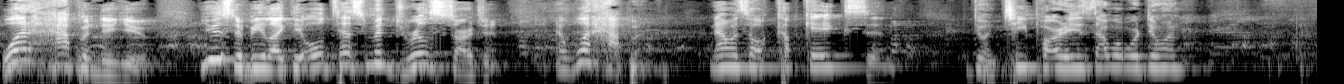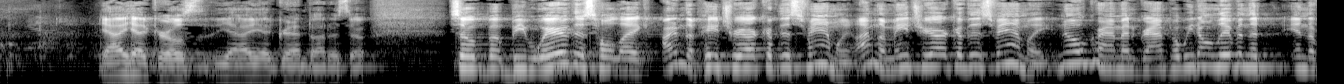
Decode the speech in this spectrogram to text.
What happened to you? You used to be like the Old Testament drill sergeant. And what happened? Now it's all cupcakes and doing tea parties. Is that what we're doing? Yeah, I had girls. Yeah, I had granddaughters though. So, but beware this whole like, I'm the patriarch of this family. I'm the matriarch of this family. No, grandma and grandpa, we don't live in the in the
